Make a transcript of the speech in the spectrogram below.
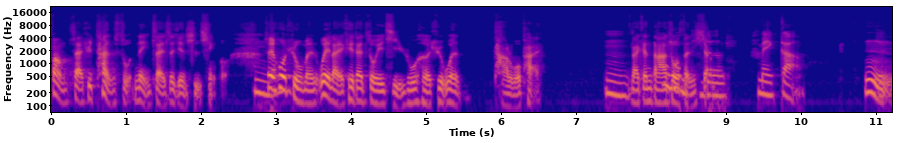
放在去探索内在这件事情哦。嗯所以或许我们未来也可以再做一集如何去问塔罗牌，嗯，来跟大家做分享。mega 嗯，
